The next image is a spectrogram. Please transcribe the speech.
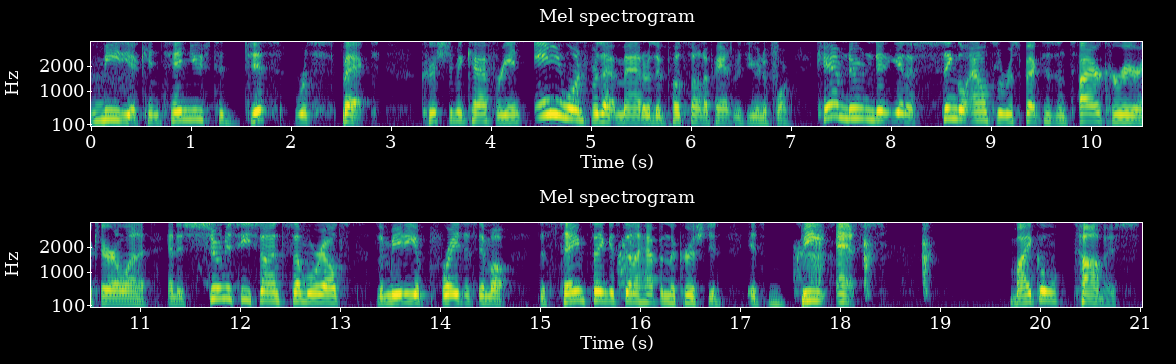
media continues to disrespect Christian McCaffrey and anyone for that matter that puts on a Panthers uniform. Cam Newton didn't get a single ounce of respect his entire career in Carolina, and as soon as he signs somewhere else, the media praises him up. The same thing is going to happen to Christian. It's BS. Michael Thomas,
